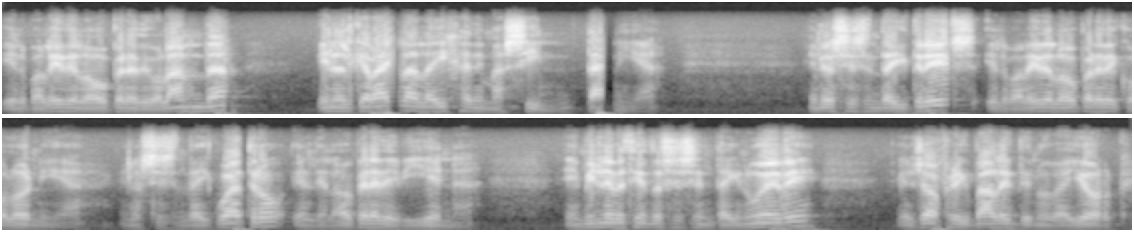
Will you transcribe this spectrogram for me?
el ballet de la Ópera de Holanda, en el que baila la hija de Massin, Tania. En el 63, el Ballet de la Ópera de Colonia. En el 64, el de la Ópera de Viena. En 1969, el Joffrey Ballet de Nueva York.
